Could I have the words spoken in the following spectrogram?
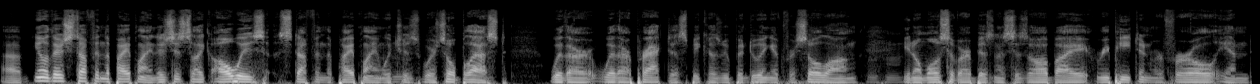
Uh, you know, there's stuff in the pipeline. There's just like always stuff in the pipeline, which is we're so blessed with our with our practice because we've been doing it for so long. You know, most of our business is all by repeat and referral, and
